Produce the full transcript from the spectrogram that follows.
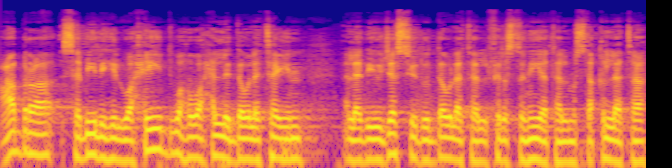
عبر سبيله الوحيد وهو حل الدولتين الذي يجسد الدولة الفلسطينية المستقلة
